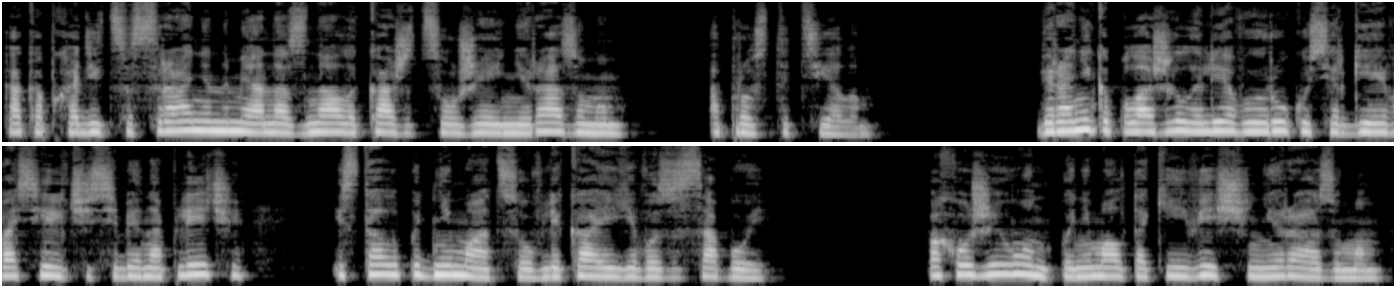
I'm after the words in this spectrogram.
Как обходиться с ранеными, она знала, кажется, уже и не разумом, а просто телом. Вероника положила левую руку Сергея Васильевича себе на плечи и стала подниматься, увлекая его за собой. Похоже, и он понимал такие вещи не разумом.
